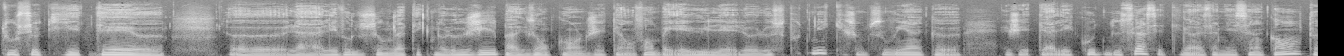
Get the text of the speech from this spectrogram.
tout ce qui était euh, euh, l'évolution de la technologie. Par exemple, quand j'étais enfant, ben, il y a eu le, le, Spoutnik. Je me souviens que j'étais à l'écoute de ça. C'était dans les années 50,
